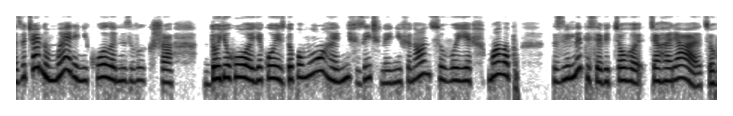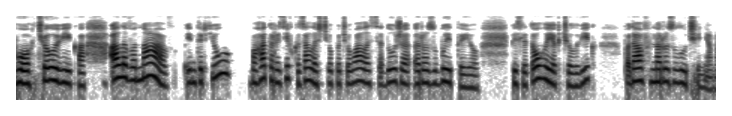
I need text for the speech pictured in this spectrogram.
Звичайно, Мері ніколи не звикша до його якоїсь допомоги, ні фізичної, ні фінансової, мала б звільнитися від цього тягаря, цього чоловіка, але вона в інтерв'ю багато разів казала, що почувалася дуже розбитою після того, як чоловік подав на розлучення.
